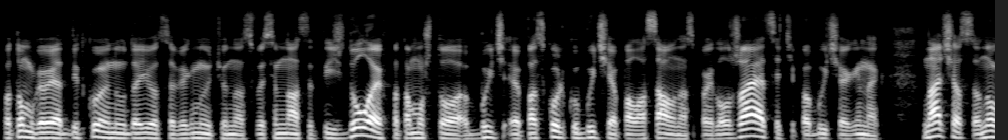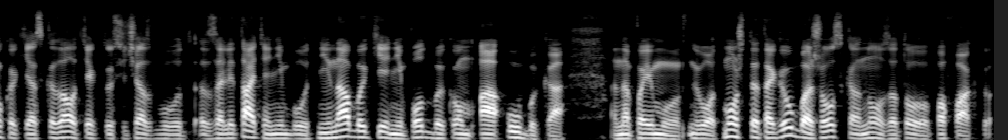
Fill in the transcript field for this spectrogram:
потом говорят, биткоину удается вернуть у нас 18 тысяч долларов, потому что, быч, э, поскольку бычья полоса у нас продолжается, типа бычий рынок начался, но, как я сказал, те, кто сейчас будут залетать, они будут не на быке, не под быком, а у быка напрямую. Вот, может это грубо, жестко, жестко, но зато по факту.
